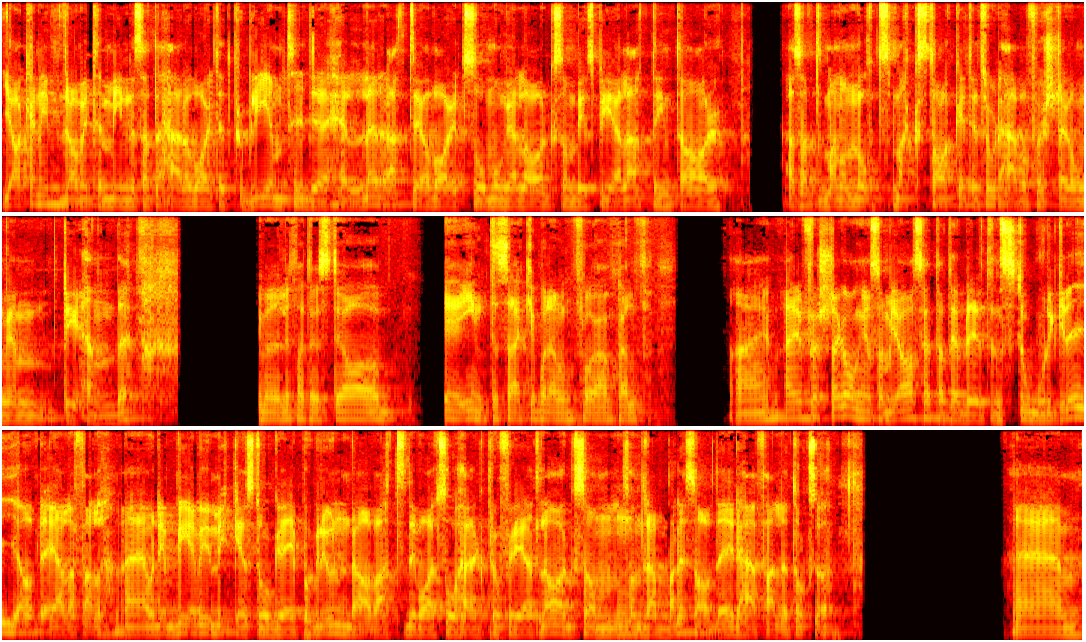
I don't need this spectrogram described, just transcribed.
Jag kan inte dra mig till minnes att det här har varit ett problem tidigare heller. Att det har varit så många lag som vill spela att det inte har Alltså att man har nått maxtaket. Jag tror det här var första gången det hände. Det är möjligt faktiskt. Jag är inte säker på den frågan själv. Nej, det är första gången som jag har sett att det har blivit en stor grej av det i alla fall. Eh, och det blev ju mycket en stor grej på grund av att det var ett så högprofilerat lag som, mm. som drabbades av det i det här fallet också. Um,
